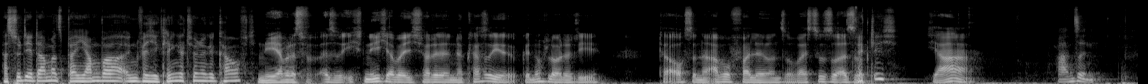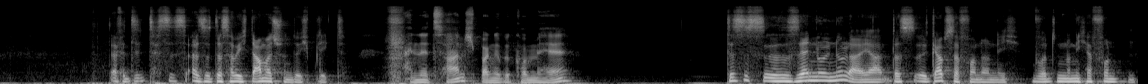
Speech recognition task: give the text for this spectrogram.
Hast du dir damals bei Jamba irgendwelche Klingeltöne gekauft? nee, aber das, also ich nicht, aber ich hatte in der Klasse genug Leute, die da auch so eine Abo-Falle und so, weißt du, so, also, Wirklich? ja, Wahnsinn. Das ist, also das habe ich damals schon durchblickt. eine Zahnspange bekommen, hä? Das ist äh, Zen 00er, ja. Das äh, gab es davon noch nicht. Wurde noch nicht erfunden.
